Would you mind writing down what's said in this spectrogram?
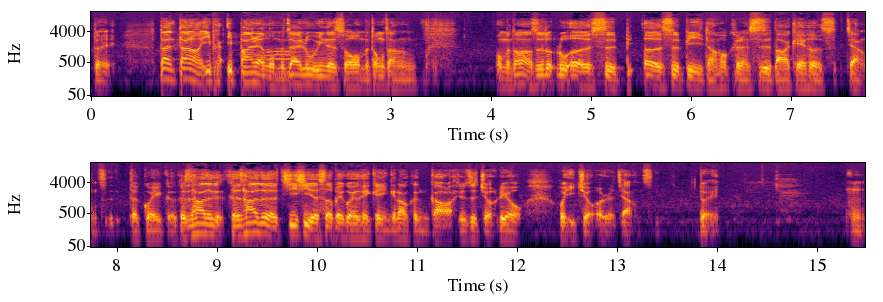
对，但当然一一般人我们在录音的时候，哦、我们通常。我们通常是录二十四 B，二十四 B，然后可能四十八 K 赫兹这样子的规格。可是它这个，可是它这个机器的设备规格可以给你跟到更高了，就是九六或一九二这样子。对，嗯，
